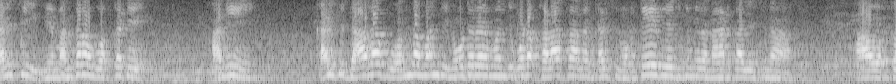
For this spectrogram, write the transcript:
కలిసి మేమందరం ఒక్కటే అని కలిసి దాదాపు వంద మంది నూట ఇరవై మంది కూడా కళాకారులను కలిసి ఒకటే వేదిక మీద నాటకాలు వేసిన ఆ ఒక్క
